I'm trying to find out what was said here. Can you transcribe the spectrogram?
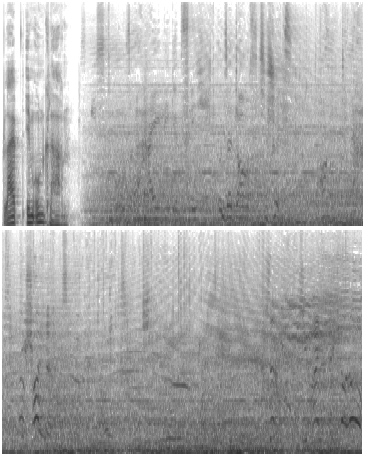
bleibt im Unklaren. Es ist unsere heilige Pflicht, unser Dorf zu schützen. Und Die Scheune! Sir, sie brennt lichterloh!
